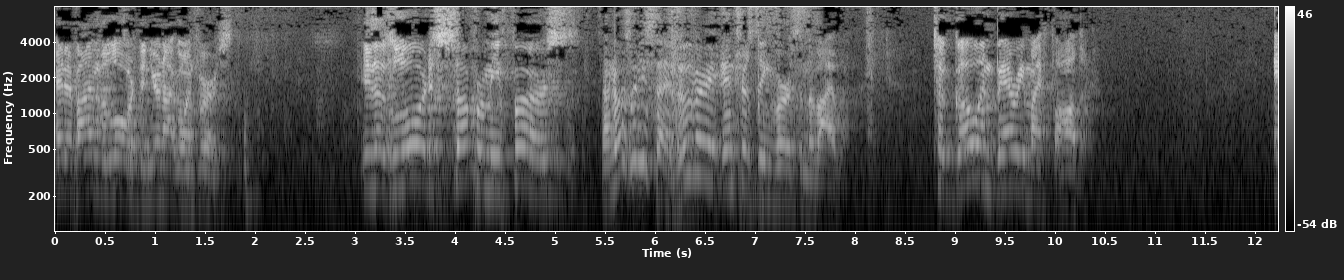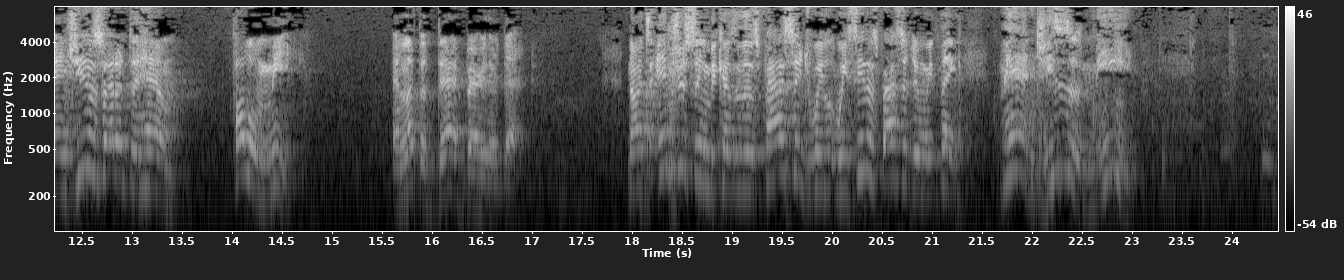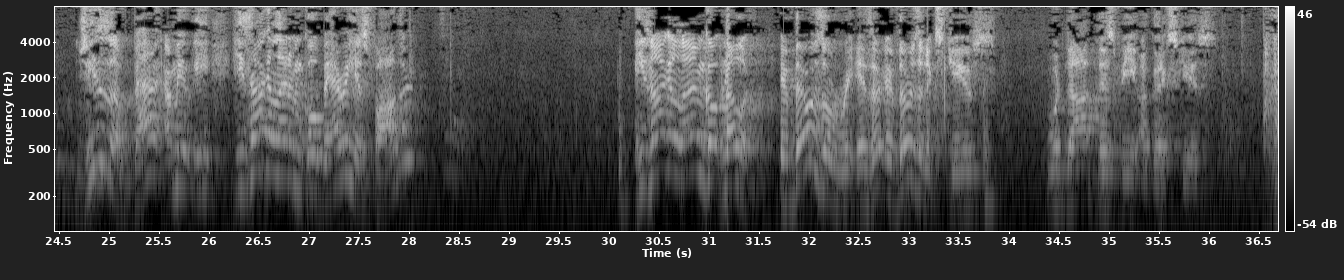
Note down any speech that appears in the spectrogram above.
And if I'm the Lord, then you're not going first. He says, Lord, suffer me first. Now notice what he says. This is a very interesting verse in the Bible to go and bury my father. And Jesus said unto him, Follow me, and let the dead bury their dead. Now it's interesting because in this passage, we, we see this passage and we think, man, Jesus is mean. Jesus is a bad, I mean, he, he's not going to let him go bury his father? He's not going to let him go. Now look, if there was a, there, if there was an excuse, would not this be a good excuse?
